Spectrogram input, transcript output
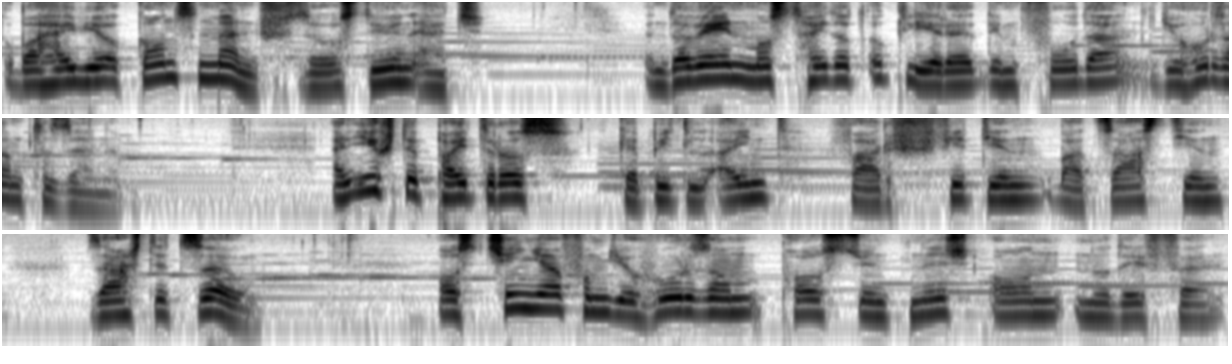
aber er wie ein ganzer Mensch, so ist du und daarbij muss hij dat ook dem Vater gehorsam zu sein. In 1. Petrus, Kapitel 1, Vers 14 bis 16, sagt es so: Als Tjenja vom Gehorsam passt nicht an nur die Ver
